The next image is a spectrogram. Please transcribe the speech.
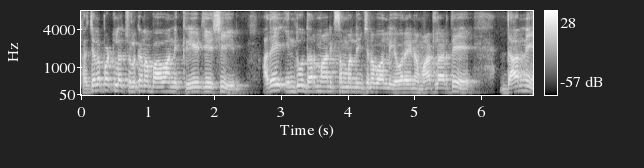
ప్రజల పట్ల చులకన భావాన్ని క్రియేట్ చేసి అదే హిందూ ధర్మానికి సంబంధించిన వాళ్ళు ఎవరైనా మాట్లాడితే దాన్ని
